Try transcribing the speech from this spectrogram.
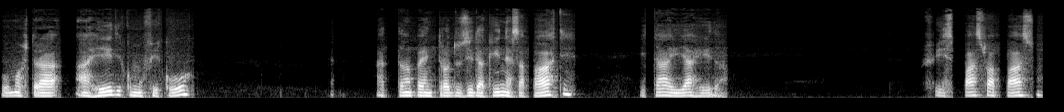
Vou mostrar a rede como ficou. A tampa é introduzida aqui nessa parte. E tá aí a rede. Ó. Fiz passo a passo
